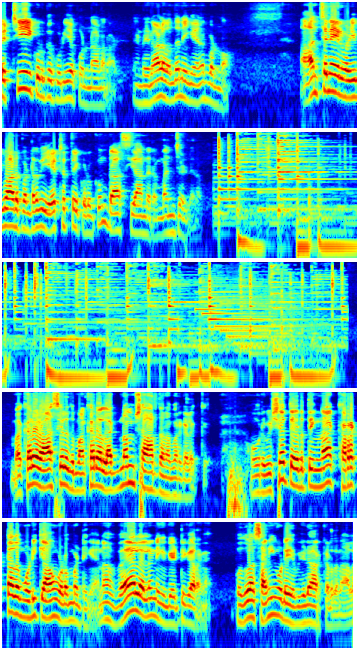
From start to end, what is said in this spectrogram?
வெற்றியை கொடுக்கக்கூடிய பொன்னான நாள். இன்றைய நாள் வந்து நீங்கள் என்ன பண்ணணும்? ஆஞ்சநேயர் வழிபாடு பண்ணுறது ஏற்றத்தை கொடுக்கும். ராசியா நிறம் மஞ்சள் நிறம். மகர ராசி அல்லது மகர லக்னம் சார்ந்த நபர்களுக்கு. ஒரு விஷயத்தை எடுத்திங்கன்னா கரெக்டாக அதை முடிக்காமல் விட மாட்டீங்க. ஏன்னா வேலையில் நீங்கள் கெட்டிக்காரங்க. பொதுவாக சனியுடைய வீடாக இருக்கிறதுனால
